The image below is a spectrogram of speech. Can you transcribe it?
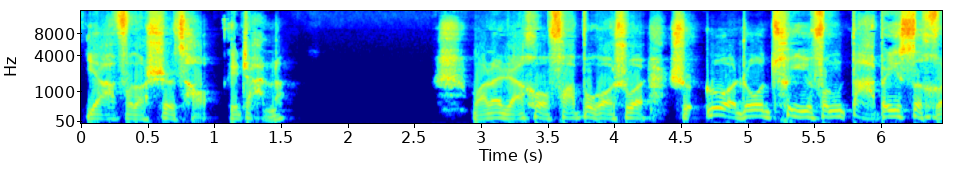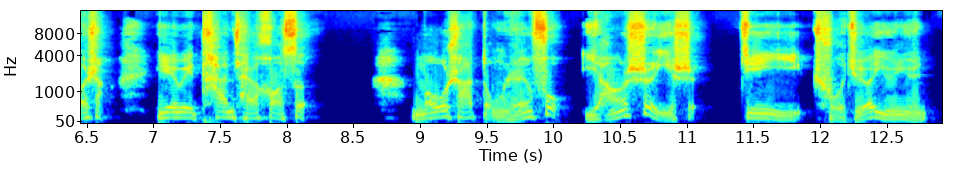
押赴到市草给斩了，完了，然后发布告说是洛州翠峰大悲寺和尚因为贪财好色，谋杀董仁富杨氏一事，今已处决。云云。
